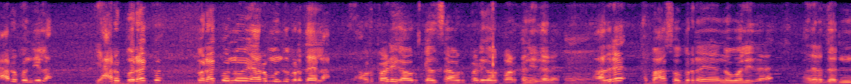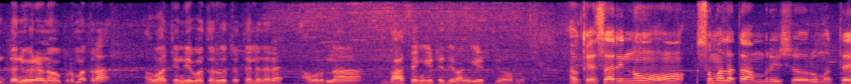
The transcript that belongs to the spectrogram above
ಯಾರು ಬಂದಿಲ್ಲ. ಯಾರು ಬರಕ್ ಬರಕ್ಕೂ ಯಾರು ಮುಂದೆ ಬರ್ತಾ ಇಲ್ಲ. ಅವ್ರ ಪಾಡಿಗೆ ಅವ್ರ ಕೆಲಸ ಅವ್ರ ಪಾಡಿಗೆ ಅವ್ರು ಮಾಡ್ಕೊಂಡಿದ್ದಾರೆ. ಆದ್ರೆ ಬಾಸ್ ಒಬ್ಬರನ್ನೇ ನೋವಲ್ಲಿದ್ದಾರೆ. ಆದ್ರೆ ಧನ್ ಧನ್ವೀರಣ್ಣ ಒಬ್ರು ಮಾತ್ರ ಅವತ್ತಿಂದ ಇವತ್ತವರೆಗೂ ಜೊತೆಲಿದ್ದಾರೆ ಅವ್ರನ್ನ ಬಾಸ್ ಹೆಂಗಿಟ್ಟಿದೀವಿ ಹಂಗೆ ಇಡ್ತೀವಿ ಅವ್ರನ್ನ. ಓಕೆ ಸರ್ ಇನ್ನು ಸುಮಲತಾ ಅಂಬರೀಶ್ ಅವರು ಮತ್ತು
